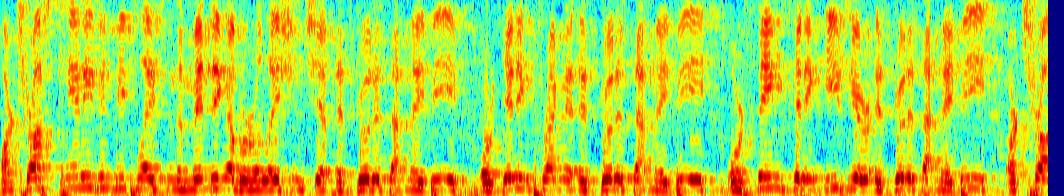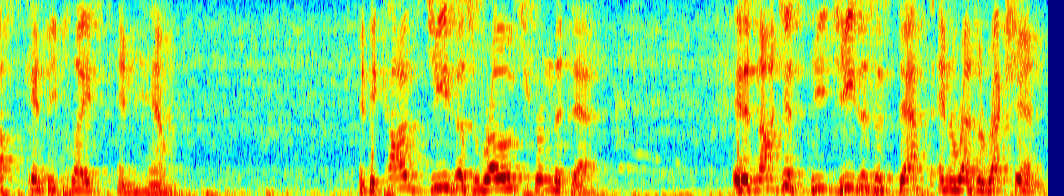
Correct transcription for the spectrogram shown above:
Our trust can't even be placed in the mending of a relationship, as good as that may be, or getting pregnant, as good as that may be, or things getting easier, as good as that may be. Our trust can be placed in Him. And because Jesus rose from the dead, it is not just Jesus' death and resurrection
